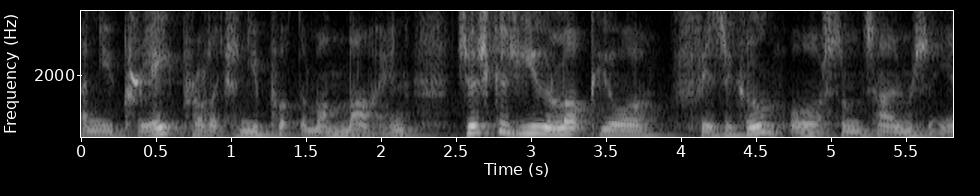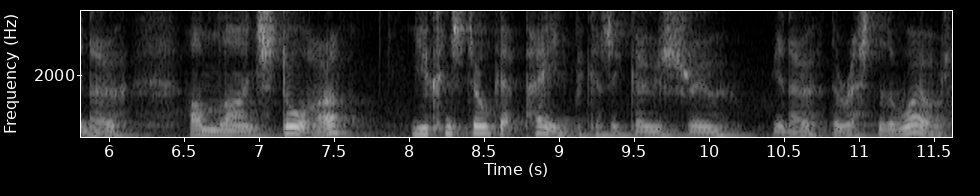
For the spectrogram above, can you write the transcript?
and you create products and you put them online, just because you lock your physical or sometimes, you know, online store, you can still get paid because it goes through, you know, the rest of the world.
